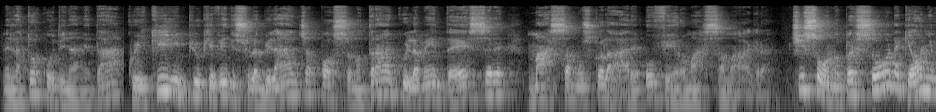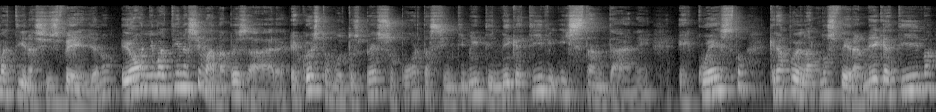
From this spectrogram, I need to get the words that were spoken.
nella tua quotidianità, quei chili in più che vedi sulla bilancia possono tranquillamente essere massa muscolare, ovvero massa magra. Ci sono persone che ogni mattina si svegliano e ogni mattina si vanno a pesare e questo molto spesso porta a sentimenti negativi istantanei e questo crea poi un'atmosfera negativa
